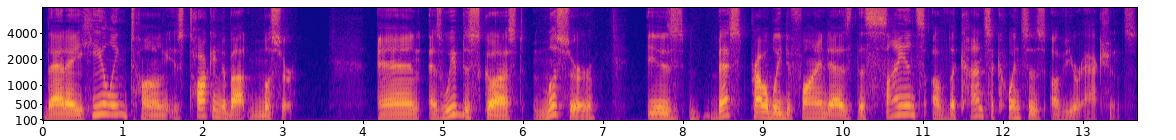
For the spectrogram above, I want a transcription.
that a healing tongue is talking about Musar. And as we've discussed, Musar is best probably defined as the science of the consequences of your actions.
